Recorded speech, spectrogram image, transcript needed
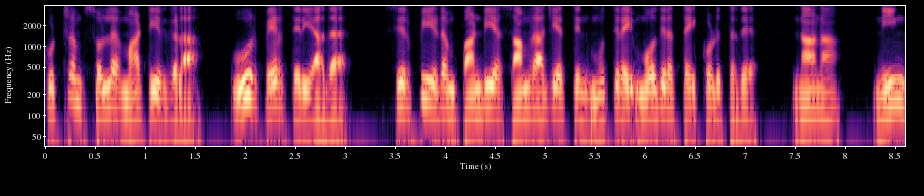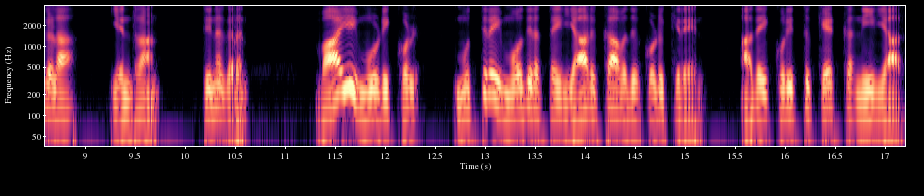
குற்றம் சொல்ல மாட்டீர்களா? ஊர் பேர் தெரியாத சிற்பியிடம் பாண்டிய சாம்ராஜ்யத்தின் முத்திரை மோதிரத்தை கொடுத்தது நானா நீங்களா? என்றான் தினகரன். வாயை மூடிக்கொள் முத்திரை மோதிரத்தை யாருக்காவது கொடுக்கிறேன். அதை குறித்து கேட்க நீ யார்?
